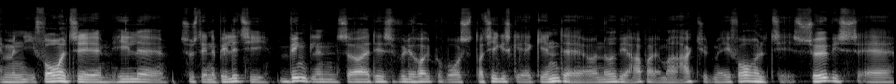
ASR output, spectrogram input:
Jamen, i forhold til hele sustainability-vinklen, så er det selvfølgelig højt på vores strategiske agenda, og noget, vi arbejder meget aktivt med. I forhold til service af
